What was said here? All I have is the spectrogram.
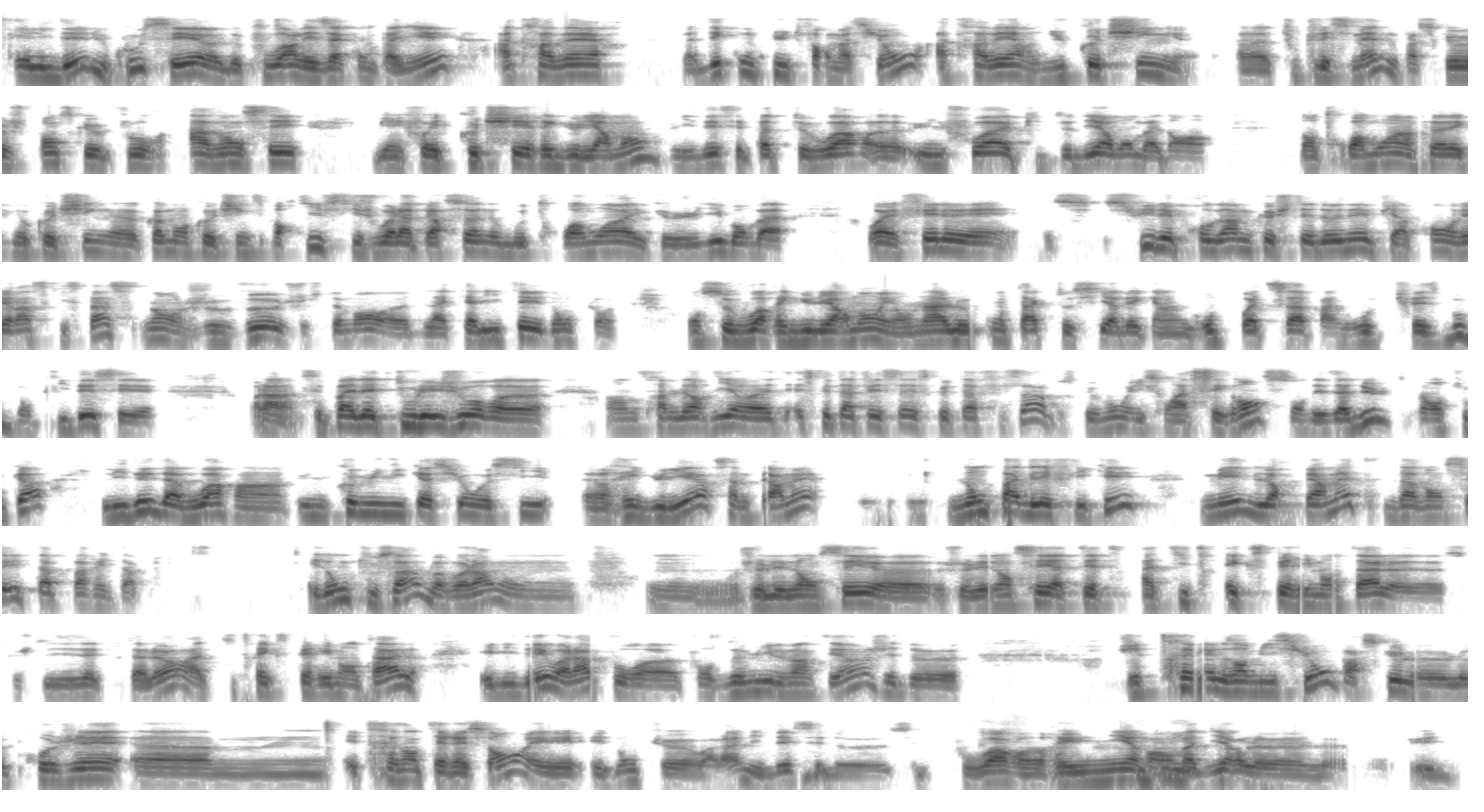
Et l'idée, du coup, c'est euh, de pouvoir les accompagner à travers bah, des contenus de formation, à travers du coaching euh, toutes les semaines, parce que je pense que pour avancer, eh bien, il faut être coaché régulièrement. L'idée, c'est pas de te voir euh, une fois et puis de te dire, bon, bah, dans, dans trois mois, un peu avec nos coachings, comme en coaching sportif, si je vois la personne au bout de trois mois et que je lui dis, bon, bah, ouais, fais les, suis les programmes que je t'ai donnés, puis après on verra ce qui se passe. Non, je veux justement euh, de la qualité. Donc, on se voit régulièrement et on a le contact aussi avec un groupe WhatsApp, un groupe Facebook. Donc, l'idée, c'est voilà, c'est pas d'être tous les jours euh, en train de leur dire euh, est-ce que tu as fait ça, est-ce que tu as fait ça, parce que bon, ils sont assez grands, ce sont des adultes, mais en tout cas, l'idée d'avoir une communication aussi régulière, ça me permet non pas de les fliquer, mais de leur permettre d'avancer étape par étape. Et donc tout ça, bah voilà, je l'ai lancé, euh, je l'ai lancé à, à, titre expérimental, euh, ce que je te disais tout à l'heure, à titre expérimental. Et l'idée, voilà, pour, euh, pour 2021, j'ai de, j'ai de très belles ambitions parce que le, projet est très intéressant. Et, donc voilà, l'idée, c'est de, de, pouvoir réunir, on va dire, le, une,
